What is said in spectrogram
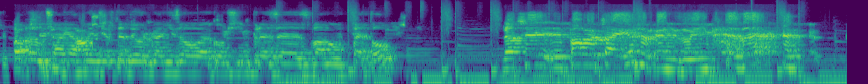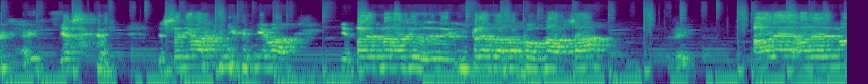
Czy Paweł Czaja będzie wtedy organizował jakąś imprezę zwaną petą? Znaczy, y, Paweł Czaje już organizuje imprezę. jeszcze, jeszcze nie ma, nie, nie ma, to jest na razie y, impreza zapoznawcza, ale, ale no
